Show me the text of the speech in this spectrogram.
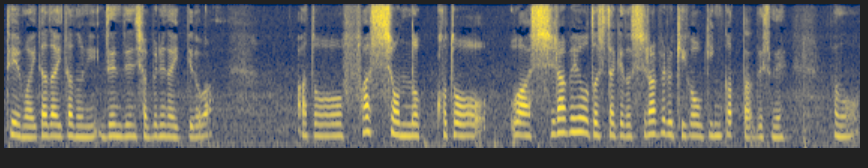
テーマいただいたのに全然喋れないっていうのがあとファッションのことは調べようとしたけど調べる気が起きんかったですね。あの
